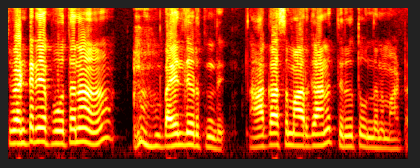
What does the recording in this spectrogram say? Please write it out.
సో వెంటనే పూతన బయలుదేరుతుంది. ఆకాశ మార్గాన తిరుగుతుందన్నమాట.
